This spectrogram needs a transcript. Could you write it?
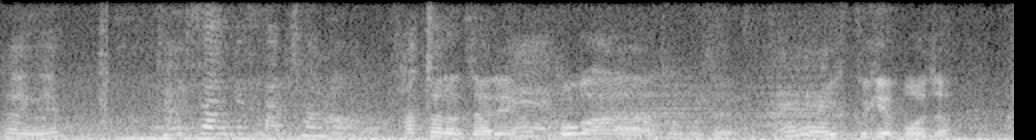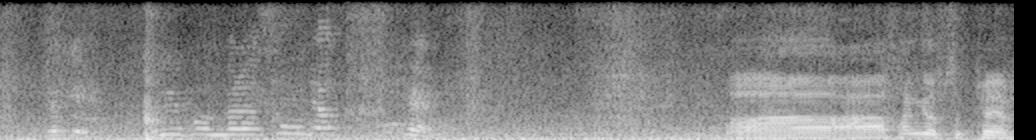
사장님? 제일 싼 게 4,000원. 4,000원짜리? 네. 그거 하나 줘보세요 네. 그, 그게 뭐죠? 여기 여기 보면 삼겹 스팸. 아, 아 삼겹 스팸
